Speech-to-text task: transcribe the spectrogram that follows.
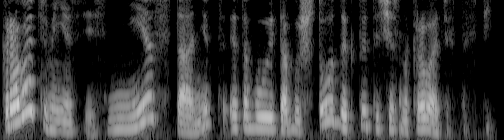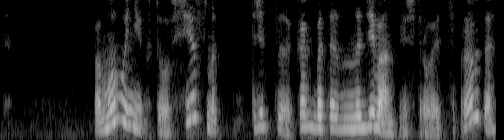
Кровать у меня здесь не станет. Это будет абы что. Да кто это сейчас на кроватях-то спит? По-моему, никто. Все смотрят как бы это на диван пристроиться, правда?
